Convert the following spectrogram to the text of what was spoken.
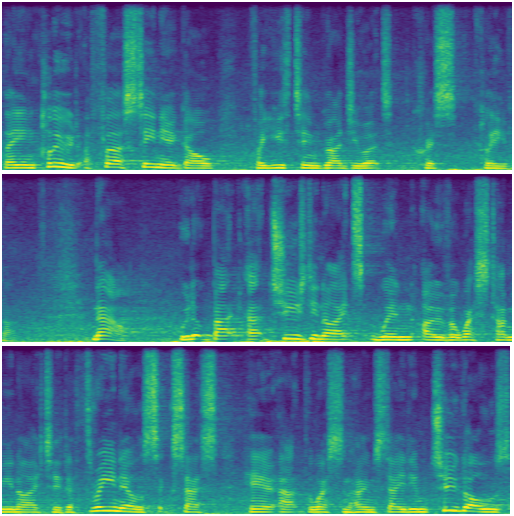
They include a first senior goal for youth team graduate Chris Cleaver. Now, we look back at Tuesday night's win over West Ham United, a 3 0 success here at the Weston Homes Stadium. Two goals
